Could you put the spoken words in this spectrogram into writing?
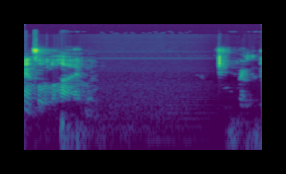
It's a little high, but the.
